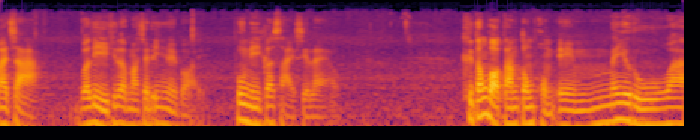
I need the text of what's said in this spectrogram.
มาจากวลีที่เรามักจะได้ยินบ่อยๆ พรุ่งนี้ก็สายเสียแล้ว คือต้องบอกตามตรงผมเองไม่รู้ว่า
